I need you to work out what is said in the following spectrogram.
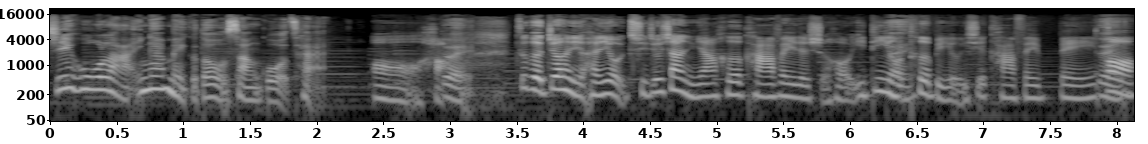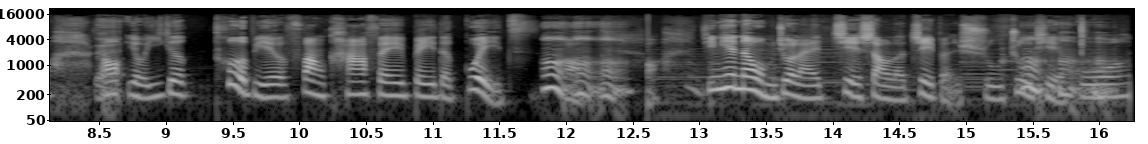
几乎啦，应该每个都有上过菜哦，好，对，这个就很很有趣，就像你要喝咖啡的时候，一定有特别有一些咖啡杯哦，然后有一个特别放咖啡杯的柜子。嗯嗯嗯。好，今天呢，我们就来介绍了这本书《铸铁锅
